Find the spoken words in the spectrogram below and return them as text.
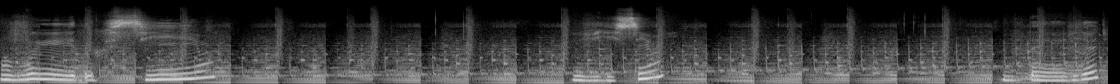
Видих. Сім. Вісім. Дев'ять.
